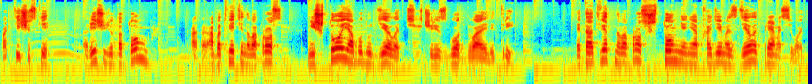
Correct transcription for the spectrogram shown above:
Фактически речь идет о том, об ответе на вопрос, не что я буду делать через год, два или три. Это ответ на вопрос, что мне необходимо сделать прямо сегодня.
